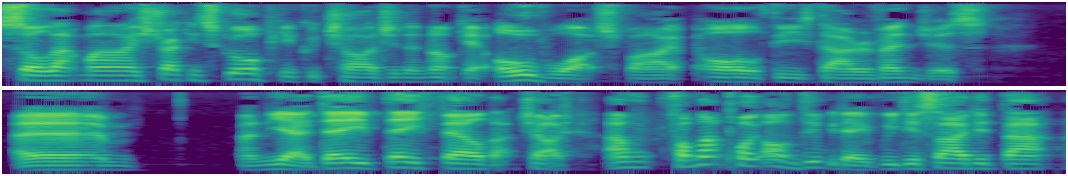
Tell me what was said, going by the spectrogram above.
so that my Striking Scorpion could charge in and not get overwatched by all of these Dire Avengers. Um, and yeah, Dave Dave failed that charge. And from that point on, didn't we, Dave? We decided that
